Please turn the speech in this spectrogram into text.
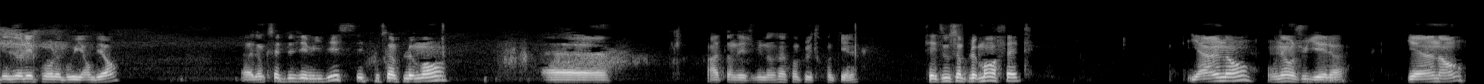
désolé pour le bruit ambiant. Euh, donc, cette deuxième idée, c'est tout simplement, euh, attendez, je vais dans un coin plus tranquille. C'est tout simplement, en fait, il y a un an, on est en juillet là, il y a un an,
